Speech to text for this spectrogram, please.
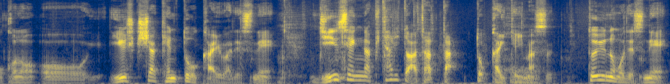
おこのお有識者検討会はですね人選がピタリと当たったと書いています。というのもですね、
